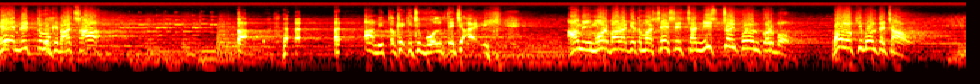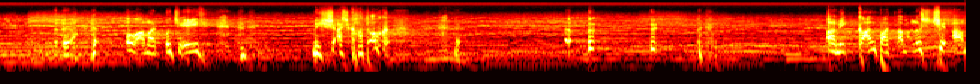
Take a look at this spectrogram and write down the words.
হে মৃত্যুমুখী বাদশাহ। আমি তোকে কিছু বলতে চাই। আমি মরবার আগে তোমার শেষ ইচ্ছা নিশ্চয়ই পূরণ করব। বলো কি বলতে চাও? ও আমার উচিত বিশ্বাসঘাতক। আমি কান পাতলা মানুষ ছিলাম।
